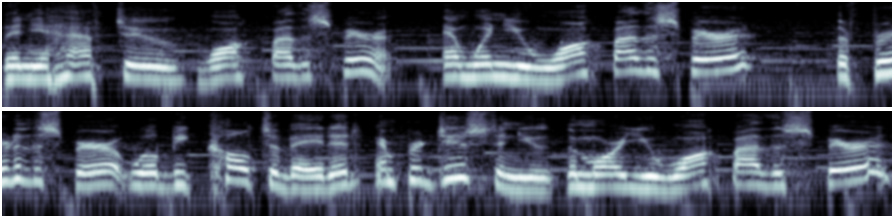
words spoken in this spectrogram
then you have to walk by the Spirit. And when you walk by the Spirit, the fruit of the Spirit will be cultivated and produced in you. The more you walk by the Spirit,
